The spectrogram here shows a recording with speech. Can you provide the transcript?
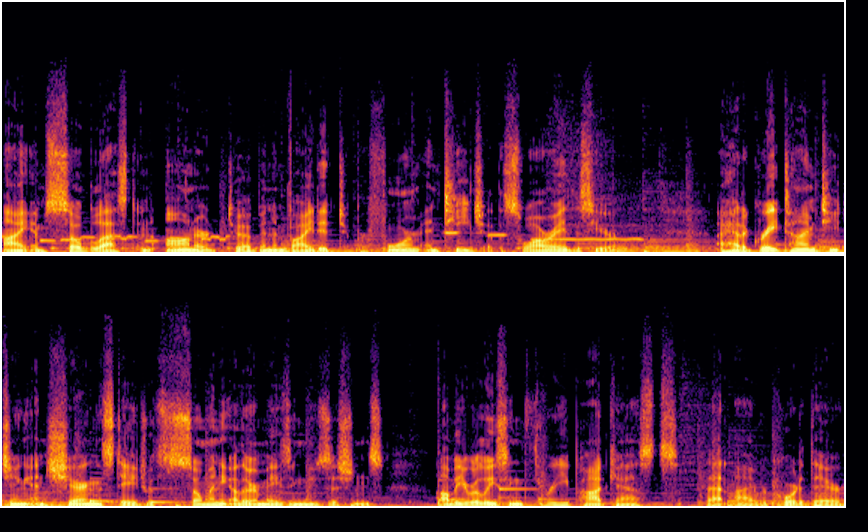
I am so blessed and honored to have been invited to perform and teach at the soiree this year. I had a great time teaching and sharing the stage with so many other amazing musicians. I'll be releasing three podcasts that I recorded there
